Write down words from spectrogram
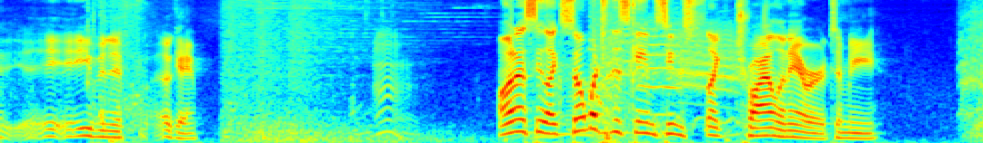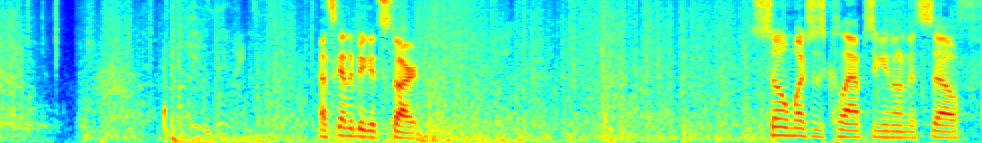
Even if, okay. Honestly, like, so much of this game seems like trial and error to me. That's got to be a good start. So much is collapsing in on itself.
